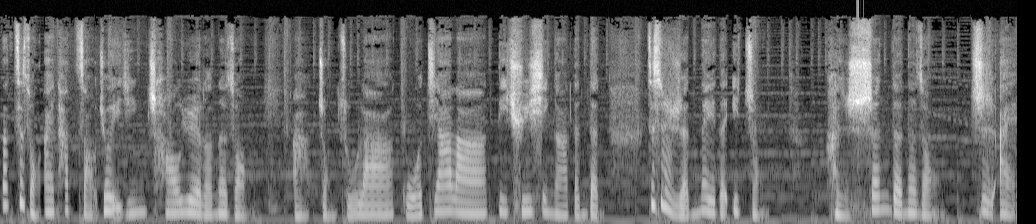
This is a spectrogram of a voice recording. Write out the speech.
那这种爱，它早就已经超越了那种啊种族啦、国家啦、地区性啊等等，这是人类的一种。很深的那种挚爱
